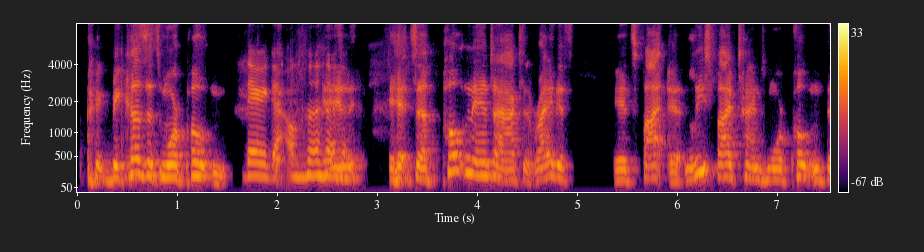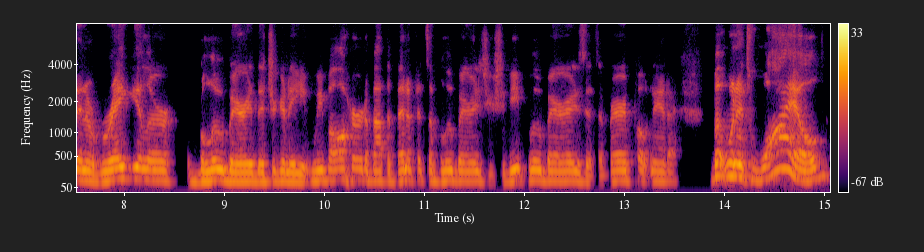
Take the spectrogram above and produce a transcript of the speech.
because it's more potent. There you go. and it's a potent antioxidant, right? It's it's five at least five times more potent than a regular blueberry that you're going to eat. We've all heard about the benefits of blueberries. You should eat blueberries. It's a very potent anti. But when it's wild,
